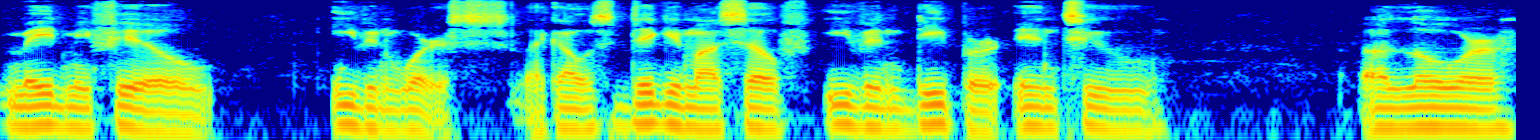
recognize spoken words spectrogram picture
made me feel even worse. Like I was digging myself even deeper into a lower,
